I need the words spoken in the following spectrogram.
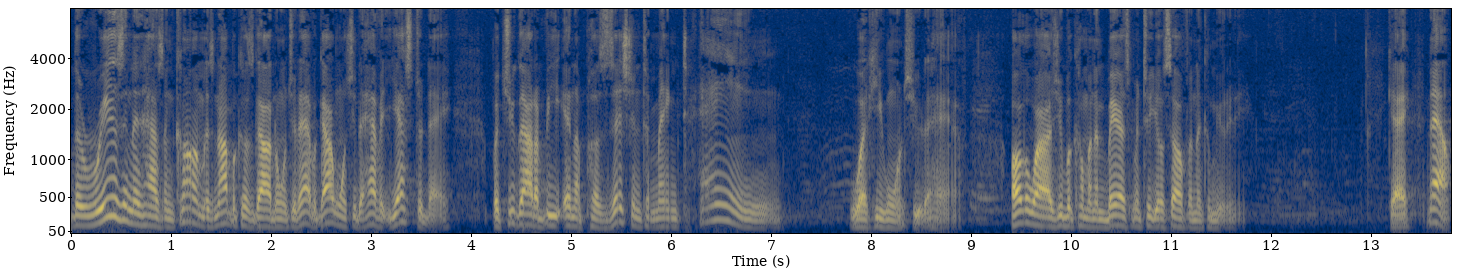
the reason it hasn't come is not because God don't want you to have it. God wants you to have it yesterday, but you got to be in a position to maintain what He wants you to have. Otherwise, you become an embarrassment to yourself and the community. Okay? Now,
